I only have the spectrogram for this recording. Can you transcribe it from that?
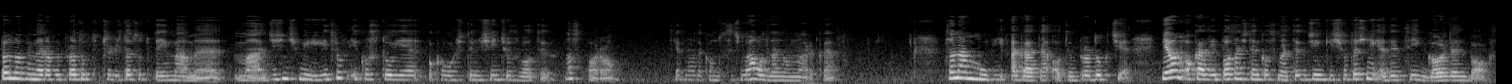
Pełnowymiarowy produkt, czyli to co tutaj mamy, ma 10 ml i kosztuje około 70 zł. No sporo, jak na taką dosyć mało znaną markę. Co nam mówi Agata o tym produkcie? Miałam okazję poznać ten kosmetyk dzięki świątecznej edycji Golden Box.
